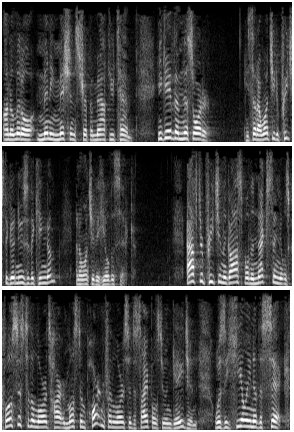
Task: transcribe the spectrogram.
on a little mini missions trip in Matthew 10, he gave them this order. He said, I want you to preach the good news of the kingdom, and I want you to heal the sick. After preaching the gospel, the next thing that was closest to the Lord's heart and most important for the Lord's disciples to engage in was the healing of the sick.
